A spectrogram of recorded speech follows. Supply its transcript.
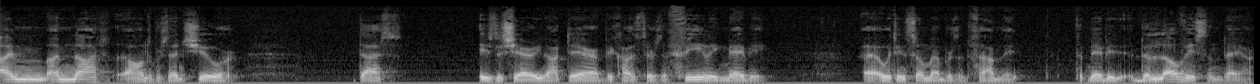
I'm I'm not hundred percent sure that is the sharing not there because there's a feeling maybe uh, within some members of the family that maybe the love isn't there.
